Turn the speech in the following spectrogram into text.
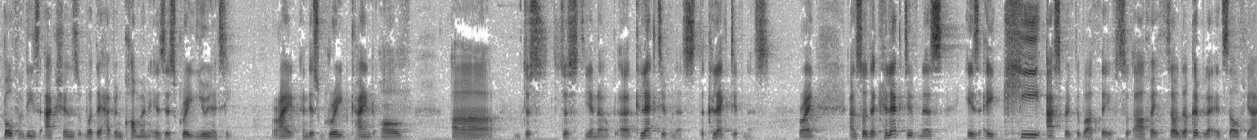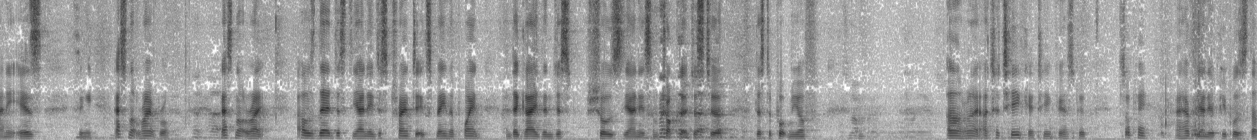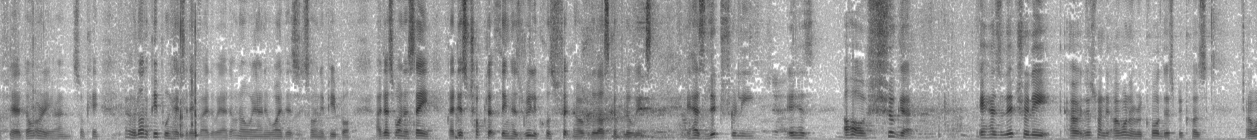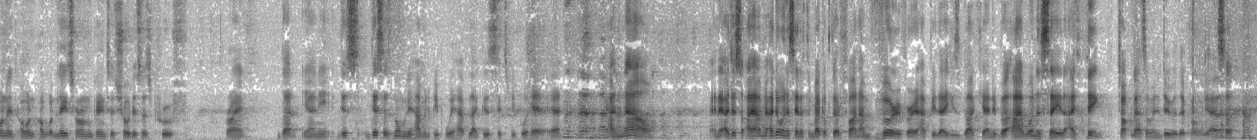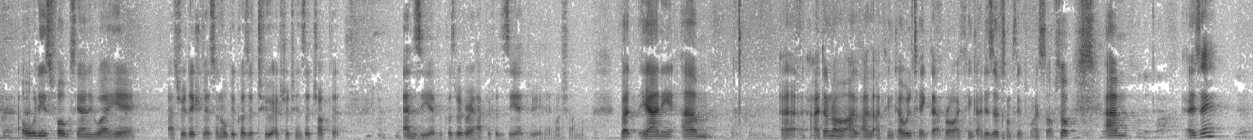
Both of these actions, what they have in common is this great unity, right? And this great kind of uh, just, just you know, uh, collectiveness, the collectiveness, right? And so the collectiveness is a key aspect of our faith. So, our faith. so the qibla itself, yani, is thinking, that's not right, bro. That's not right. I was there just yani, just trying to explain the point, and the guy then just shows yani, some chocolate just to just to put me off. Oh, right. Acha, take it, take it. That's good. It's okay. I have the of people's stuff here. Don't worry, man. It's okay. We have a lot of people here today, by the way. I don't know why, why there's so many people. I just want to say that this chocolate thing has really caused fitna over the last couple of weeks. It has literally, it has, oh, sugar. It has literally, I just want to, I want to record this because I wanted, I want, I want, later on I'm going to show this as proof, right? That, yani, this, this is normally how many people we have, like these six people here, yeah? And now, and I just, I, I, mean, I don't want to say nothing about Dr. Irfan. I'm very, very happy that he's back, Yani, but I want to say that I think chocolate has something to do with it, probably. Yeah? So, all these folks, Yani, who are here, that's ridiculous, and all because of two extra tins of chocolate. And Zia, because we're very happy for Zia to be here, mashallah. But, Yani, um, uh, I don't know, I, I, I, think I will take that, bro. I think I deserve something for myself. So, um, is it?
